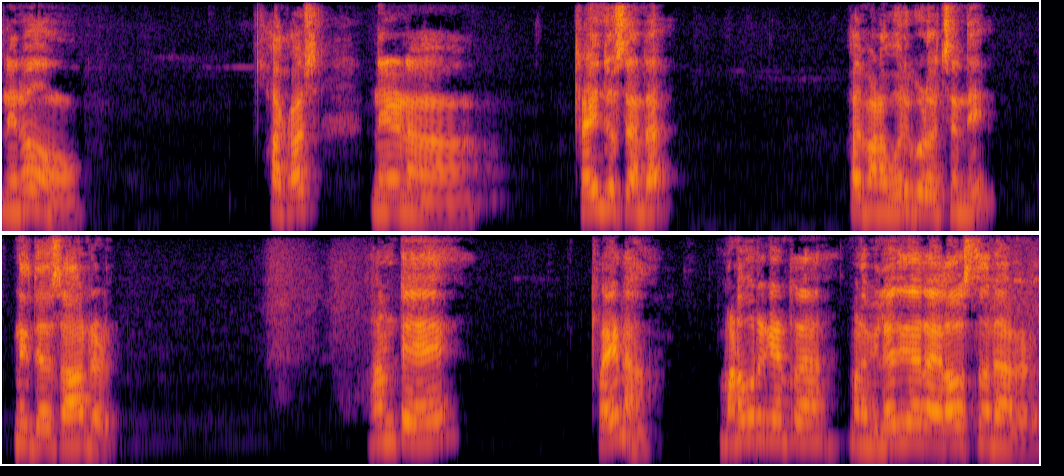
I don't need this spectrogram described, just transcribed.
నేను ఆకాష్ నేను ట్రైన్ చూసానరా అది మన ఊరికి కూడా వచ్చింది. నీకు తెలుసా? అంటాడు. అంటే ట్రైనా? మన ఊరికి ఏంట్రా? మన విలేజ్ గారు ఎలా వస్తుందా అంటాడు.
